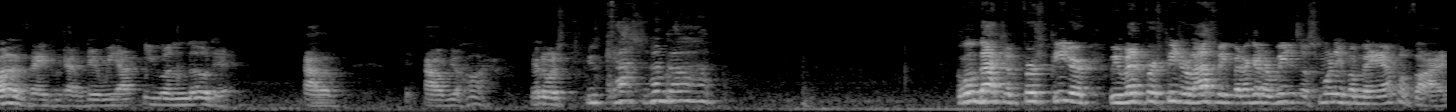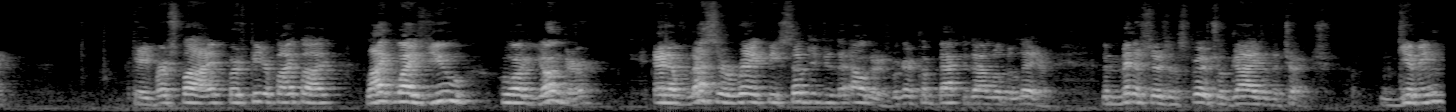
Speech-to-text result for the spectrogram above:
One of the things we got to do, we have you unload it out of out of your heart. In other words, you cast it on God. Going back to First Peter, we read First Peter last week, but I'm going to read it this morning from the Amplified. Okay, verse 5, 1 Peter 5 5. Likewise, you who are younger and of lesser rank be subject to the elders. We're going to come back to that a little bit later. The ministers and spiritual guides of the church. Giving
